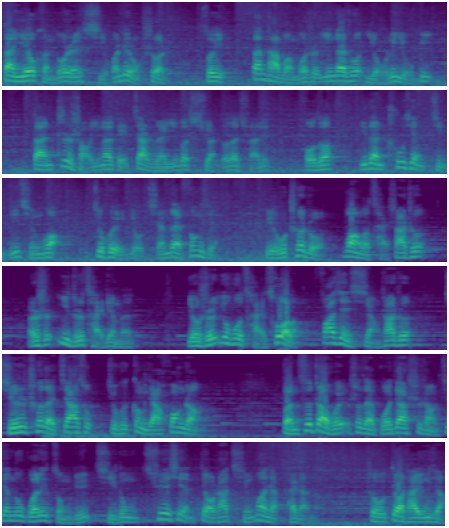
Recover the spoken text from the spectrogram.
但也有很多人喜欢这种设置。所以，单踏板模式应该说有利有弊，但至少应该给驾驶员一个选择的权利。否则，一旦出现紧急情况，就会有潜在风险，比如车主忘了踩刹车，而是一直踩电门。有时用户踩错了，发现想刹车。其实车在加速就会更加慌张。本次召回是在国家市场监督管理总局启动缺陷调查情况下开展的。受调查影响，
